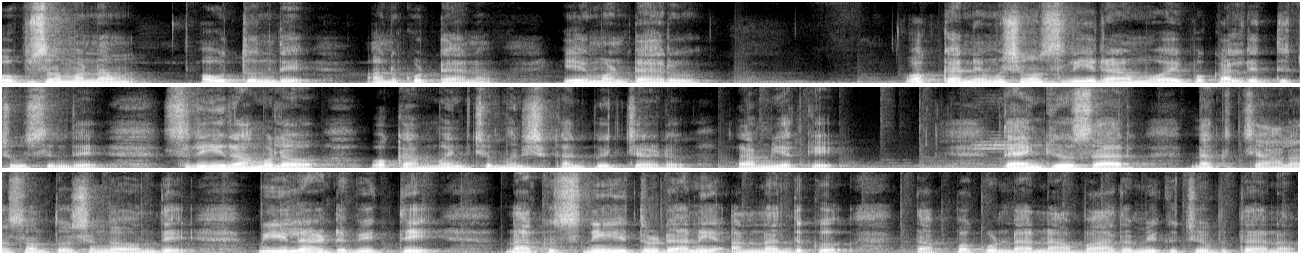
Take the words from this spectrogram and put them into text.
ఉపశమనం అవుతుంది అనుకుంటాను. ఏమంటారు? ఒక్క నిమిషం శ్రీరాము వైపు కళ్ళెత్తి చూసింది. శ్రీరాములో ఒక మంచి మనిషి కనిపించాడు రమ్యకి. థ్యాంక్ యూ సార్ నాకు చాలా సంతోషంగా ఉంది. మీలాంటి వ్యక్తి నాకు స్నేహితుడు అని అన్నందుకు తప్పకుండా నా బాధ మీకు చెబుతాను.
